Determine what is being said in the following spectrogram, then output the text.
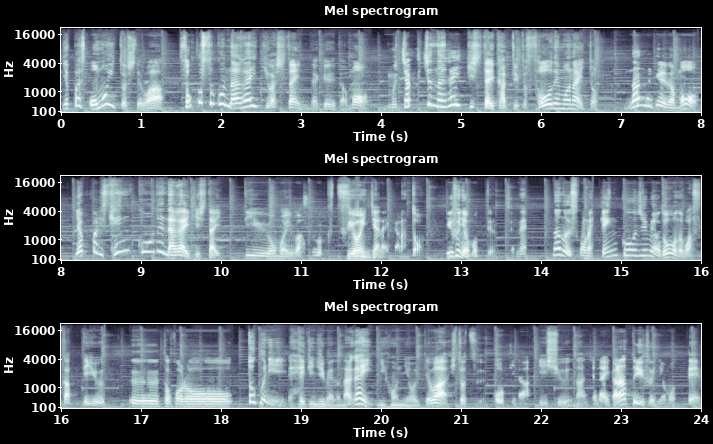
やっぱり思いとしては、そこそこ長生きはしたいんだけれども、むちゃくちゃ長生きしたいかっていうとそうでもないと。なんだけれども、やっぱり健康で長生きしたいっていう思いはすごく強いんじゃないかなというふうに思ってるんですよね。なので、この健康寿命をどう伸ばすかっていうところ、特に平均寿命の長い日本においては、一つ大きなイシューなんじゃないかなというふうに思って、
